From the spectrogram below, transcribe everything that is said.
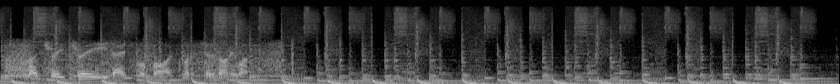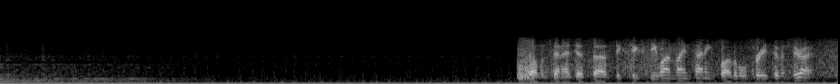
133 decimal 5, 2791. Melbourne Centre, just uh, 661, maintaining flight level 370.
